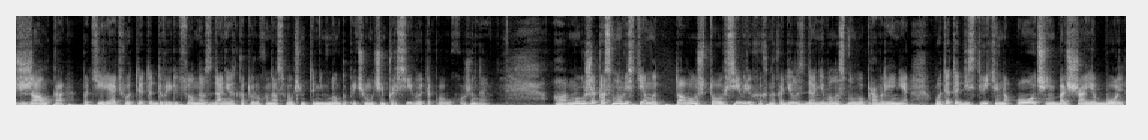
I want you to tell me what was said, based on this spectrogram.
жалко потерять вот это дореволюционное здание, которых у нас, в общем-то, немного, причем очень красивое, такое ухоженное. А, мы уже коснулись темы того, что в Северюхах находилось здание волосного управления. Вот это действительно очень большая боль,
